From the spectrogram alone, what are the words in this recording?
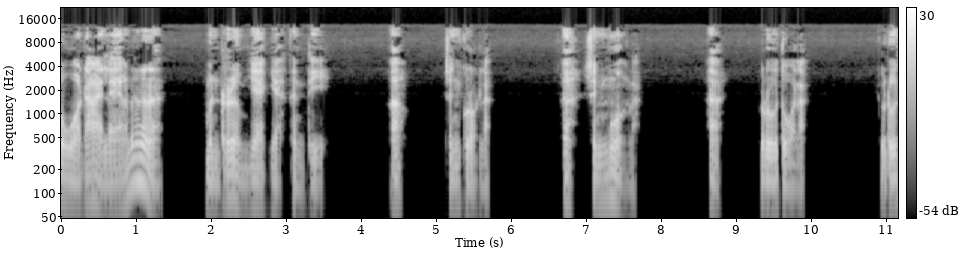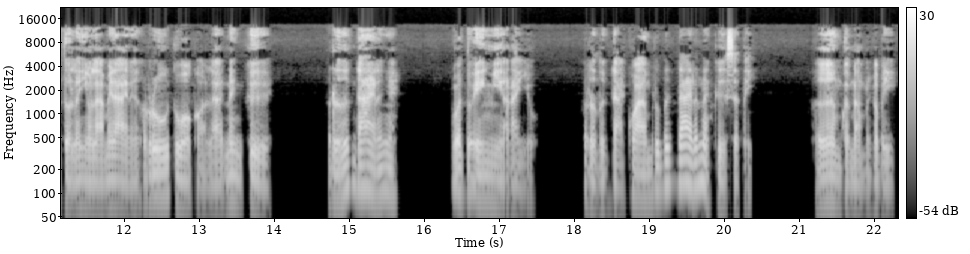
ตัวได้แล้วนั่นน่ะมันเริ่มแยกแยะทันทีอ้าวฉันโกรธละ อะฉันง่วงละอะรู้ตัวละ รู้ตัวแล้วยังลาไม่ได้นะรู้ตัวก่อนแล้วนั่นคือระลึกได้แล้วไง ว่าตัวเองมีอะไรอยู่ระลึกได้ความระลึกได้แล้วนั่นคือสติ เพิ่มกำลังมันก็ไปอีก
